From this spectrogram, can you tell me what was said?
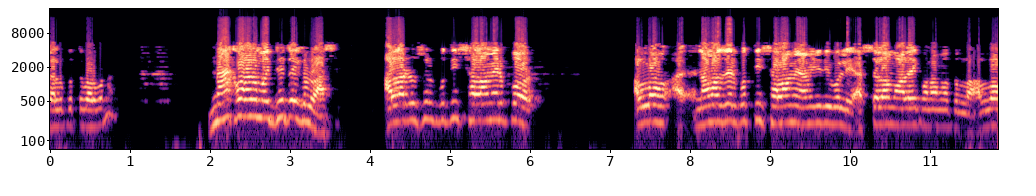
চালু করতে পারব না? না করার মধ্যে তো এগুলো আছে। আল্লাহ রসুল প্রতি সালামের পর আল্লাহ নামাজের প্রতি সালামে আমি যদি বলি, আসসালাম আলাইকুম রহমতুল্লাহ আল্লাহ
